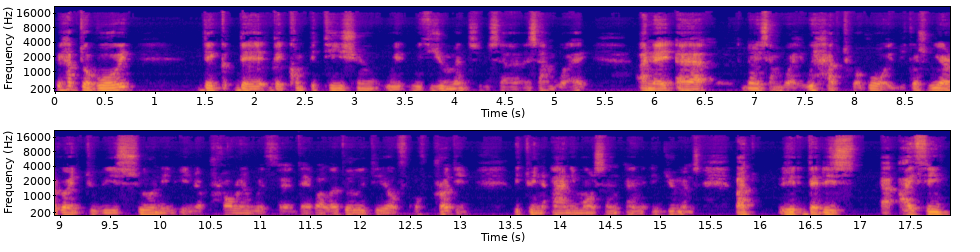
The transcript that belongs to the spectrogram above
we have to avoid the, the, the competition with, with humans in, in, some way. And I, uh, no, in some way, we have to avoid because we are going to be soon in, in a problem with uh, the availability of, of protein between animals and, and, and humans. But there is I think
